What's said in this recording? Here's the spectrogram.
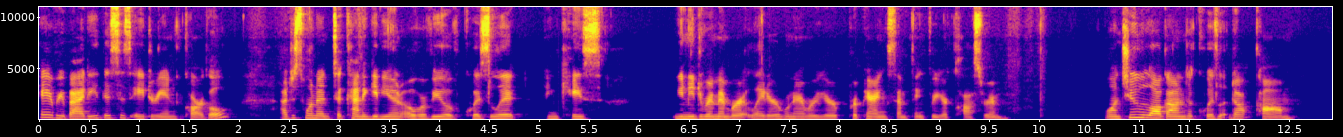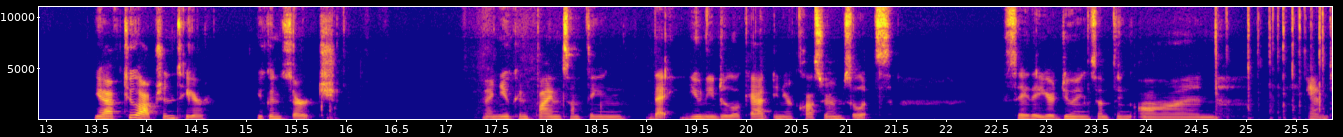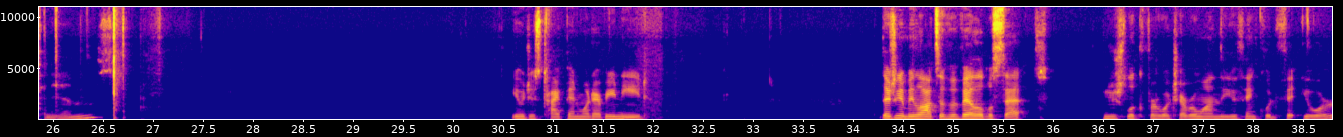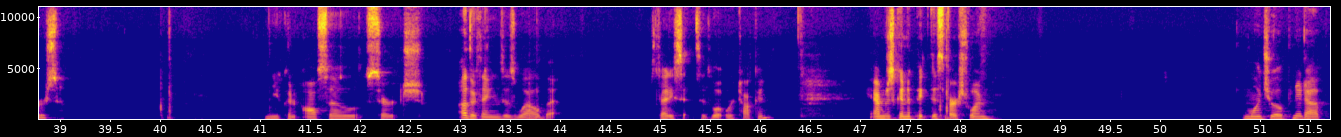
Hey everybody, this is Adrian Cargal. I just wanted to kind of give you an overview of Quizlet in case you need to remember it later whenever you're preparing something for your classroom. Once you log on to Quizlet.com, you have two options here. You can search and you can find something that you need to look at in your classroom. So let's say that you're doing something on antonyms. You would just type in whatever you need. There's going to be lots of available sets. You just look for whichever one that you think would fit yours. And you can also search other things as well, but study sets is what we're talking. I'm just going to pick this first one. And once you open it up,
